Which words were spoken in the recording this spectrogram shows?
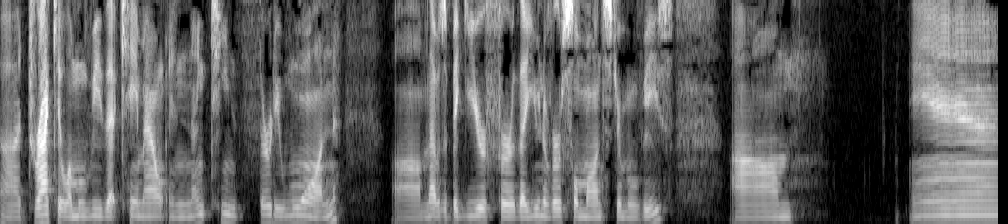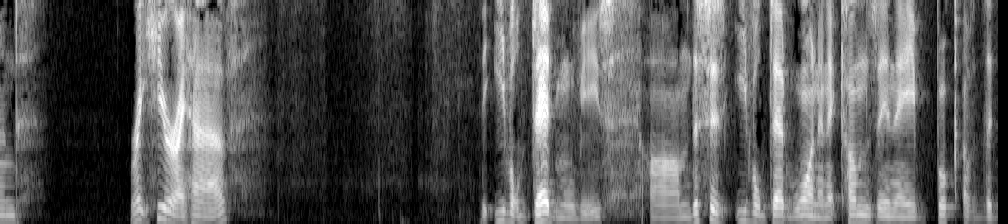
uh, Dracula movie that came out in 1931. Um, that was a big year for the Universal monster movies. Um, and right here I have the Evil Dead movies. Um, this is Evil Dead 1, and it comes in a Book of the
